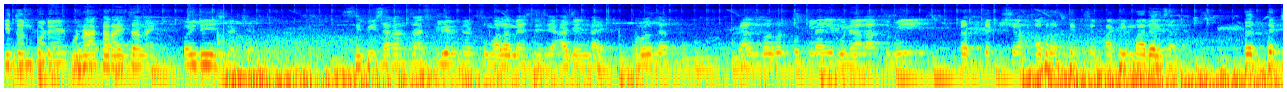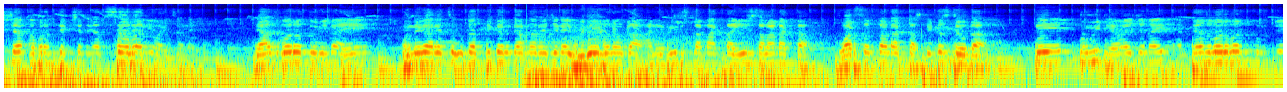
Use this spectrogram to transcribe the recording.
इथून पुढे गुन्हा करायचा नाही. पहिली इन्स्ट्रक्शन सीपी सरांचा क्लिअर कट तुम्हाला मेसेज अजेंडा आहे. समजलं? त्याचबरोबर कुठल्याही गुन्ह्याला तुम्ही प्रत्यक्ष अप्रत्यक्ष पाठिंबा द्यायचा नाही. प्रत्यक्ष अप्रत्यक्ष त्याच्यात सहभागी व्हायचा नाही. त्याचबरोबर तुम्ही काय हे गुन्हेगाराचं उदात्तीकरण करणारे जे काही व्हिडिओ बनवता आणि रील्सला टाकता इन्स्टाला टाकता व्हॉट्सअपला टाकता स्टेटस ठेवता ते तुम्ही ठेवायचे नाहीत आणि त्याचबरोबर तुमचे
